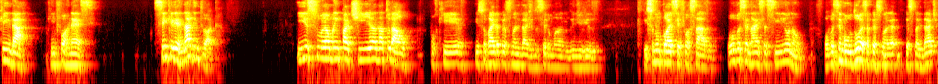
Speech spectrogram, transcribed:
quem dá, quem fornece, sem querer nada em troca. Isso é uma empatia natural, porque isso vai da personalidade do ser humano, do indivíduo. Isso não pode ser forçado. Ou você nasce assim ou não. Ou você moldou essa personalidade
